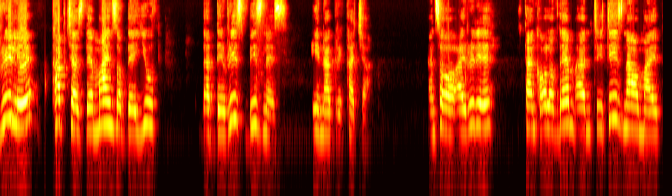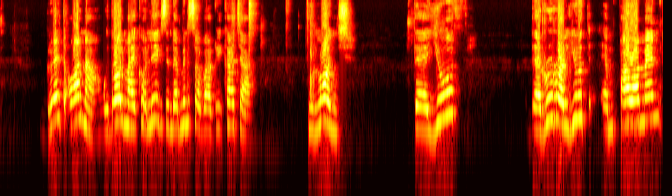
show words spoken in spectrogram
really captures the minds of the youth that there is business in agriculture. And so I really thank all of them. And it is now my great honor with all my colleagues in the Ministry of Agriculture to launch the youth, the rural youth empowerment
